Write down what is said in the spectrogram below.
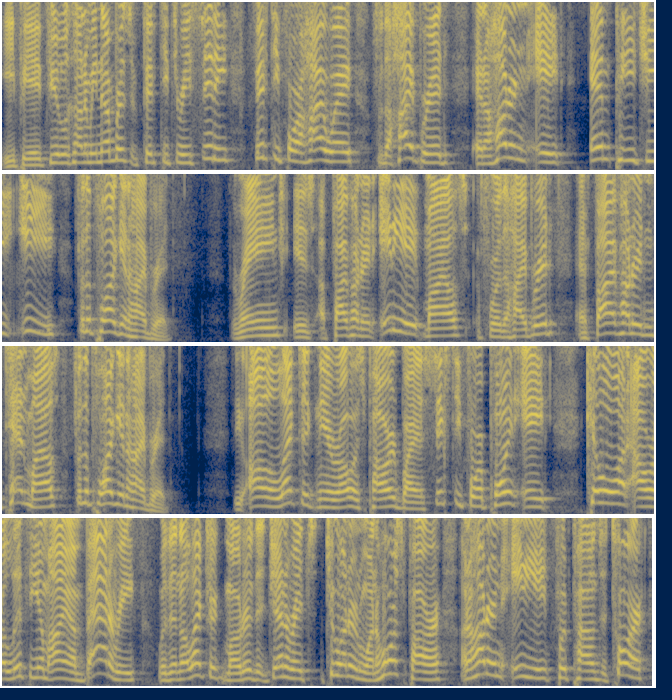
EPA fuel economy numbers 53 city, 54 highway for the hybrid, and 108 mpge for the plug in hybrid. The range is uh, 588 miles for the hybrid and 510 miles for the plug in hybrid. The all electric Niro is powered by a 64.8 kilowatt hour lithium ion battery with an electric motor that generates 201 horsepower and 188 foot pounds of torque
